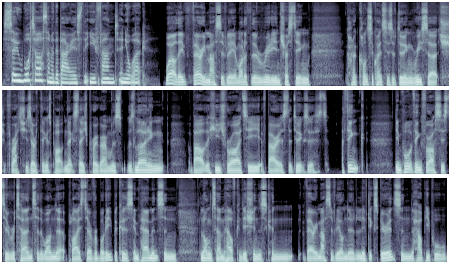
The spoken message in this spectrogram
So, what are some of the barriers that you found in your work? Well, they vary massively. And one of the really interesting kind of consequences of doing research for Attitudes Everything as part of the Next Stage program was, was learning about the huge variety of barriers that do exist. I think the important thing for us is to return to the one that applies to everybody because impairments and long term health conditions can vary massively on the lived experience and how people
